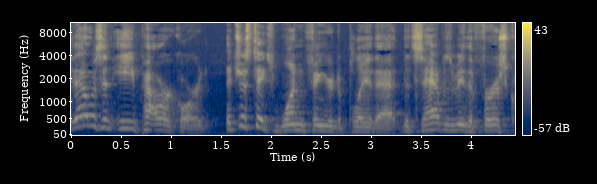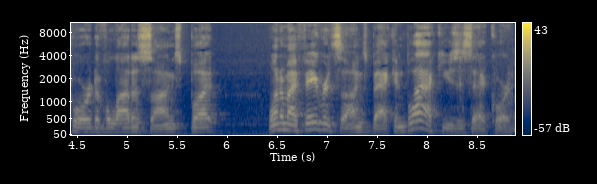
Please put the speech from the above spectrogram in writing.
that was an E power chord. It just takes one finger to play that. This happens to be the first chord of a lot of songs, but one of my favorite songs, Back in Black, uses that chord.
